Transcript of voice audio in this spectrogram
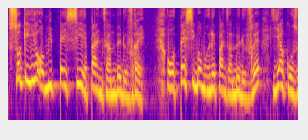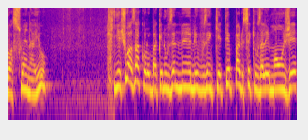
soki yo omipesi epa nzambe de vrai. Opesi bomoi epa nzambe de vrai ya kozwa soin na yo Yeshua a que ne vous, ne vous inquiétez pas de ce que vous allez manger,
